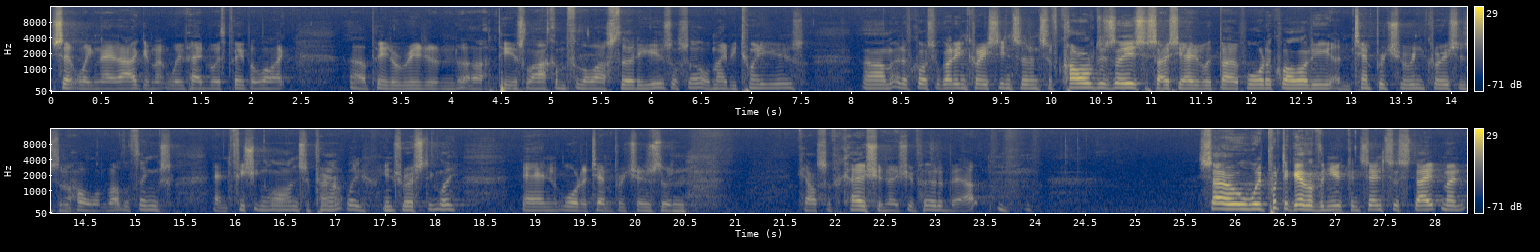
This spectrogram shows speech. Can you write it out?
settling that argument we've had with people like uh, Peter Ridd and uh, Piers Larcombe for the last 30 years or so, or maybe 20 years. Um, and of course, we've got increased incidence of coral disease associated with both water quality and temperature increases and a whole lot of other things, and fishing lines, apparently, interestingly, and water temperatures and calcification, as you've heard about. So we put together the new consensus statement.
